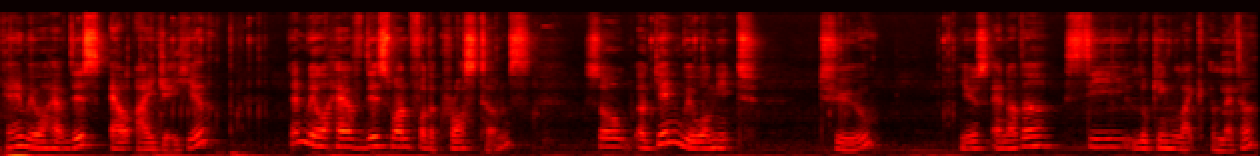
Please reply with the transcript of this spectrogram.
okay, we will have this Lij here. Then we'll have this one for the cross terms. So again, we will need to use another C looking like a letter.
